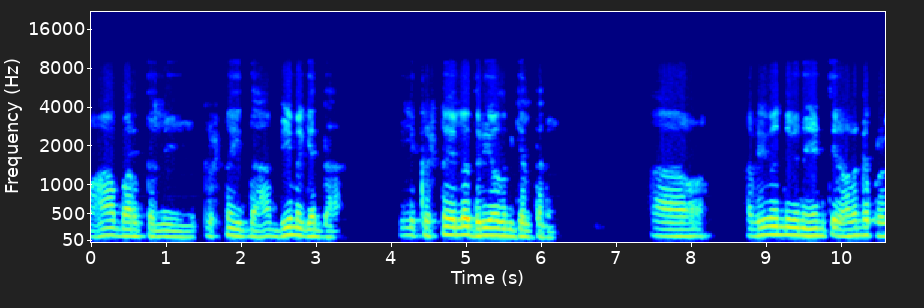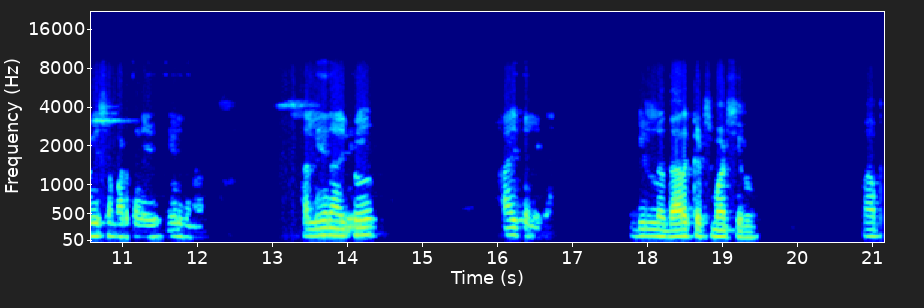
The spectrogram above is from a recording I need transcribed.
ಮಹಾಭಾರತದಲ್ಲಿ ಕೃಷ್ಣ ಇದ್ದ, ಭೀಮ ಗೆದ್ದ, ಇಲ್ಲಿ ಕೃಷ್ಣ ಎಲ್ಲ ದುರ್ಯೋಧನ ಗೆಲ್ತಾನೆ. ಅಭಿಮನ್ಯುವಿನ ಹೆಂಡತಿ ರಣರಂಗ ಪ್ರವೇಶ ಮಾಡ್ತಾಳೆ ಅಂತ ಹೇಳಿದೆ ನಾನು. ಅಲ್ಲಿ ಏನಾಯ್ತು? ಆಯ್ತಲ್ಲ ಈಗ ಬಿಲ್ ದಾರ ಕಟ್ಸ್ ಮಾಡಿಸಿರು. ಪಾಪ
